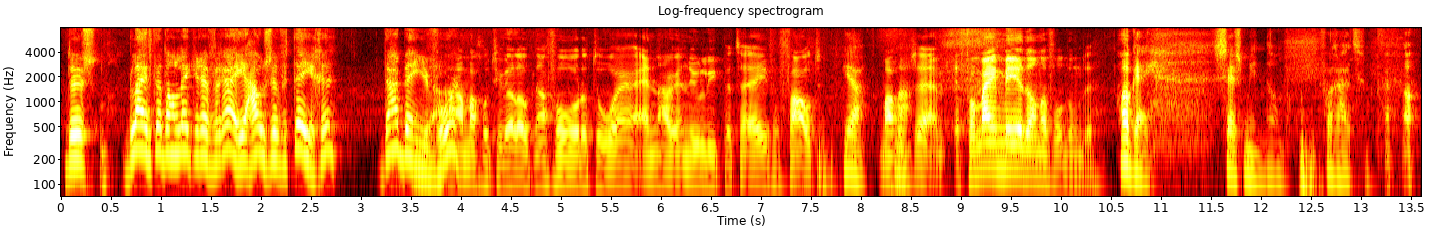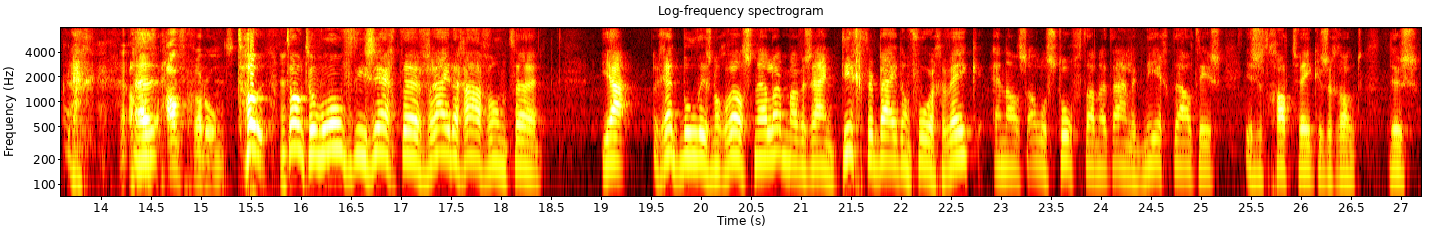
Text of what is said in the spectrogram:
Dus blijf daar dan lekker even rijden. Hou ze even tegen. Daar ben je ja, voor. maar goed, je wil ook naar voren toe. Hè. En nou ja, nu liep het even fout. Ja, Maar goed, eh, voor mij meer dan een voldoende. Oké, zes min dan. Vooruit. Af, afgerond. To- Toto Wolff die zegt eh, vrijdagavond... eh, ja, Red Bull is nog wel sneller, maar we zijn dichterbij dan vorige week. En als alle stof dan uiteindelijk neergedaald is, is het gat twee keer zo groot. Dus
